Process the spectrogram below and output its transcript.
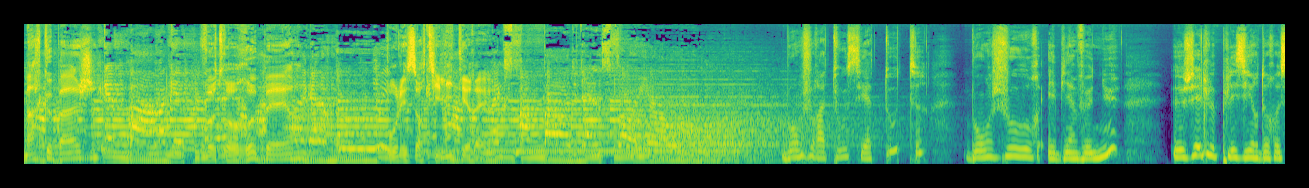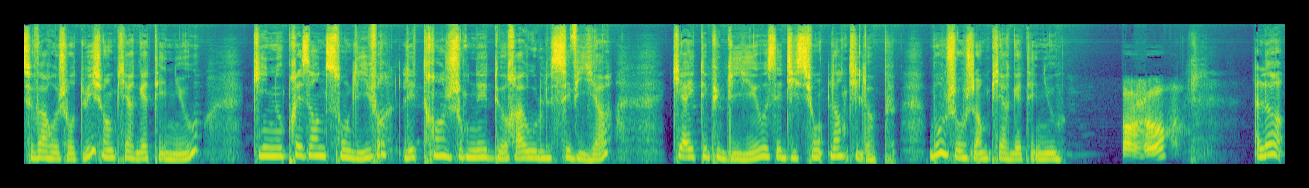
Marque-Page, votre repère pour les sorties littéraires. Bonjour à tous et à toutes. Bonjour et bienvenue. J'ai le plaisir de recevoir aujourd'hui Jean-Pierre Gattegnou qui nous présente son livre L'étrange journée de Raoul Sevilla qui a été publié aux éditions L'Antilope. Bonjour Jean-Pierre Gattegnou. Bonjour. Alors,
